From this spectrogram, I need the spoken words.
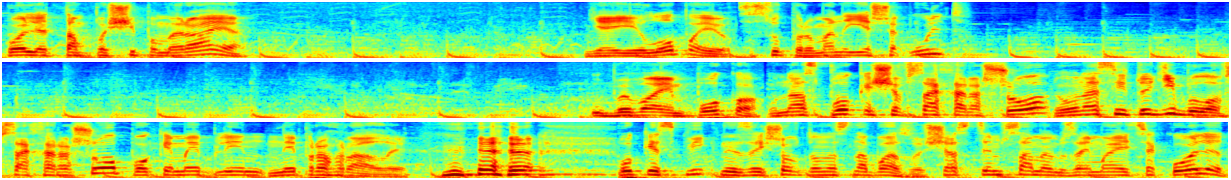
Колят там пощі помирає. Я її лопаю. Це супер. У мене є ще ульт. Убиваємо Поко. У нас поки що все хорошо. Ну, у нас і тоді було все хорошо, поки ми, блін, не програли. поки Сквік не зайшов до нас на базу. Щас цим самим займається Коліт.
